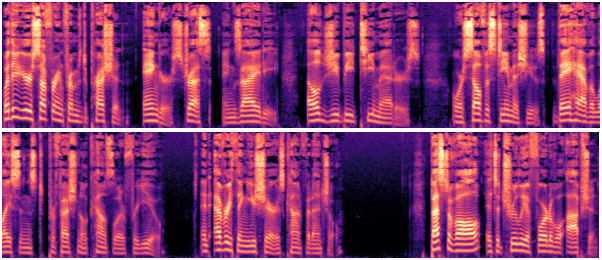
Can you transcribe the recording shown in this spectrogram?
Whether you're suffering from depression, anger, stress, anxiety, LGBT matters, or self esteem issues, they have a licensed professional counselor for you. And everything you share is confidential. Best of all, it's a truly affordable option.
